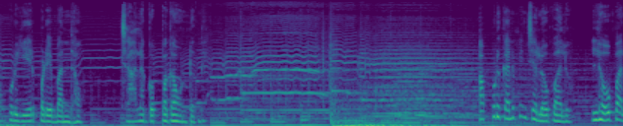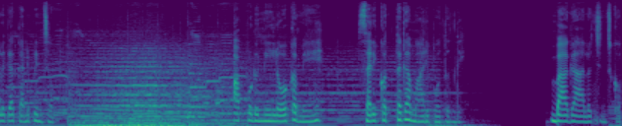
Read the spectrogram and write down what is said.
అప్పుడు ఏర్పడే బంధం చాలా గొప్పగా ఉంటుంది. అప్పుడు కనిపించే లోపాలు లోపాలుగా కనిపించవు. అప్పుడు నీ లోకమే సరికొత్తగా మారిపోతుంది. బాగా ఆలోచించుకో.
